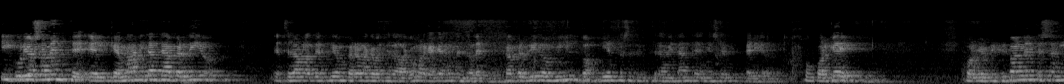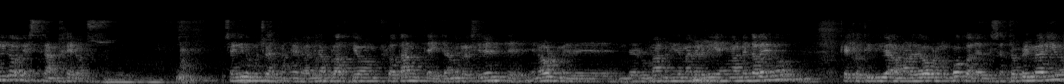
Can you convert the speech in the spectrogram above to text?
Y curiosamente, el que más habitantes ha perdido, esto llama la atención, pero es la cabecera de la comarca, que es el Mendalejo, que ha perdido 1.273 habitantes en ese periodo. ¿Por qué? Porque principalmente se han ido extranjeros. Se han ido muchos extranjeros. Hay una población flotante y también residente enorme de, de rumanos y de magrebíes en Almendalejo, que constituye la mano de obra un poco del sector primario.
